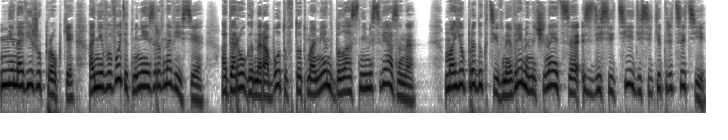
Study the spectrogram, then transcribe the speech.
Ненавижу пробки, они выводят меня из равновесия, а дорога на работу в тот момент была с ними связана. Мое продуктивное время начинается с 10-10.30.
